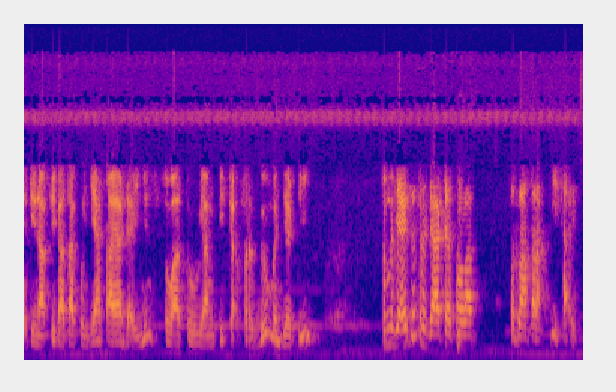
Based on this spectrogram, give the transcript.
jadi Nabi kata kuncinya saya tidak ingin sesuatu yang tidak perlu menjadi semenjak itu sudah ada sholat setelah terakhir itu.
